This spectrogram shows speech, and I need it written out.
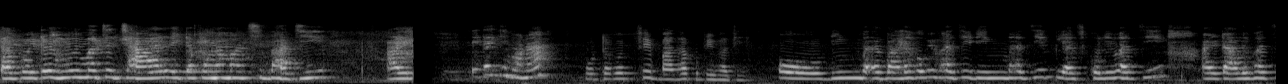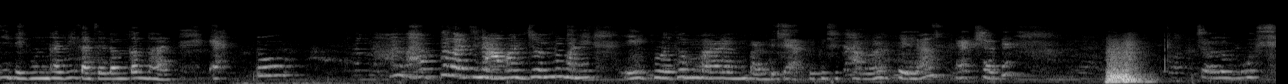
তারপর এটা রুই মাছের ঝাল এটা পোনা মাছ ভাজি আর এটা কি মনা? ওটা হচ্ছে বাঁধাকপি ভাজি। ও ডিম বাঁধাকপি ভাজি ডিম ভাজি পেঁয়াজ কলি ভাজি আর এটা আলু ভাজি বেগুন ভাজি কাঁচা লঙ্কা ভাত। এত আমি ভাবতে পারছি না। আমার জন্য মানে এই প্রথমবার আমি বাড়িতে এত কিছু খাবার পেলাম একসাথে। চলো বসি।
